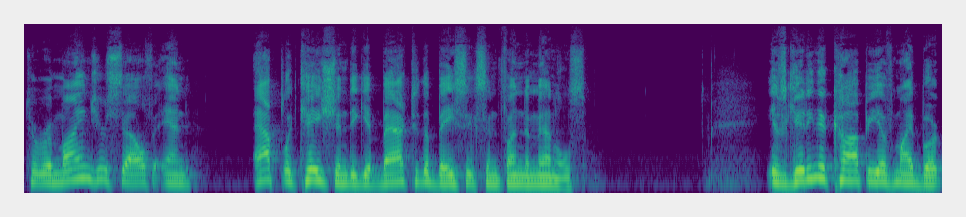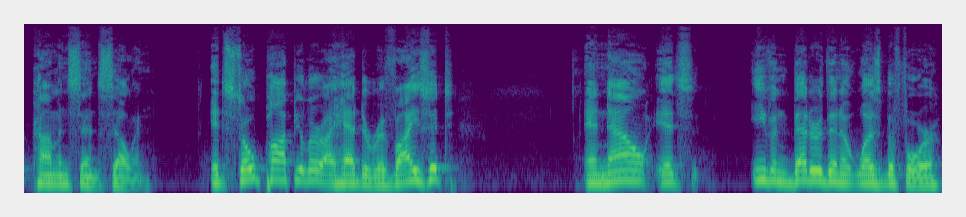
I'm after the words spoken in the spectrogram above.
to remind yourself and application to get back to the basics and fundamentals is getting a copy of my book, Common Sense Selling. It's so popular, I had to revise it. And now it's even better than it was before.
